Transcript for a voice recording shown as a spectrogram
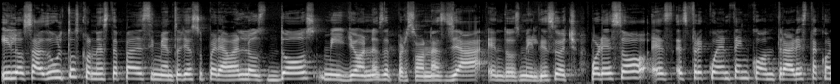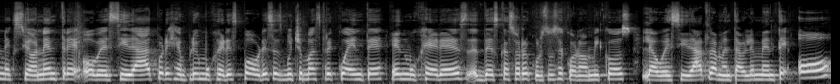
y los adultos con este padecimiento ya superaban los 2 millones de personas ya en 2018. Por eso es, es frecuente encontrar esta conexión entre obesidad, por ejemplo, y mujeres pobres. Es mucho más frecuente en mujeres de escasos recursos económicos la obesidad, lamentablemente, o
